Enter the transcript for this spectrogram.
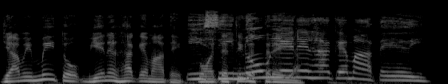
Ya mismito viene el jaque mate Y con el si testigo no estrella. viene el jaque mate, Eddie.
